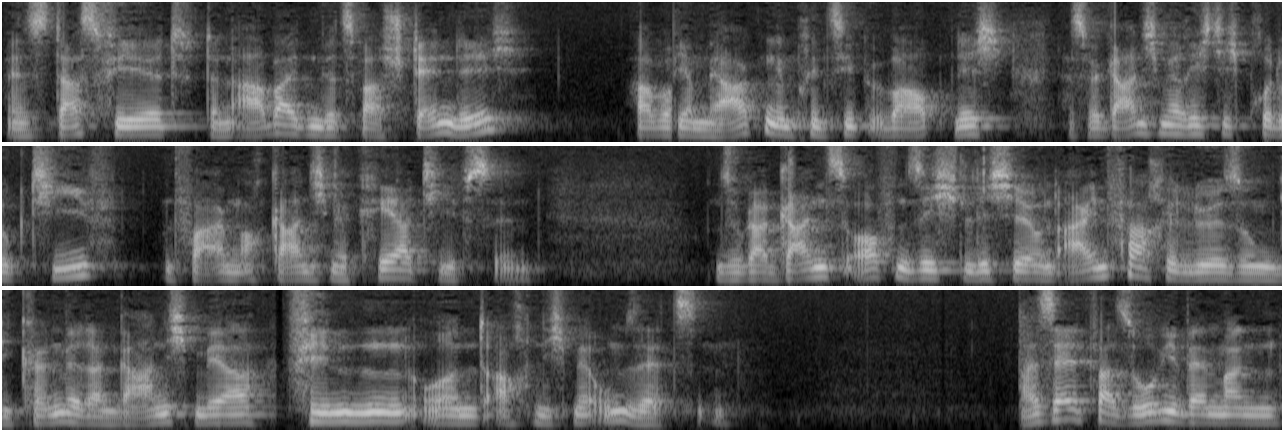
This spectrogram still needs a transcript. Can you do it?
Wenn es das fehlt, dann arbeiten wir zwar ständig, aber wir merken im Prinzip überhaupt nicht, dass wir gar nicht mehr richtig produktiv und vor allem auch gar nicht mehr kreativ sind. Und sogar ganz offensichtliche und einfache Lösungen, die können wir dann gar nicht mehr finden und auch nicht mehr umsetzen. Das ist etwa so, wie wenn man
